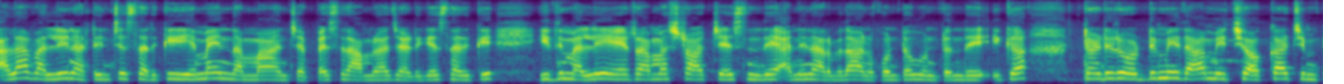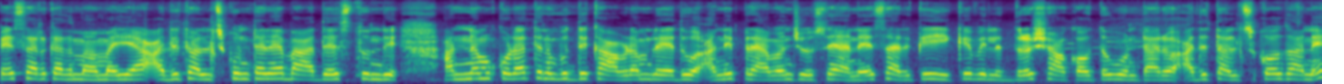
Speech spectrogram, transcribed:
అలా వల్లి నటించేసరికి ఏమైందమ్మా అని చెప్పేసి రామరాజు అడిగేసరికి ఇది మళ్ళీ ఏ డ్రామా స్టార్ట్ చేసింది? అని నర్మదా అనుకుంటూ ఉంటుంది. ఇక నడి రోడ్డు మీద మీ చొక్కా చింపేశారు కదా మామయ్య అది తలుచుకుంటేనే బాధేస్తుంది. అన్నం కూడా తినబుద్ధి కావడం లేదు అని ప్రేమను చూసి అనేసరికి ఇక వీళ్ళిద్దరూ షాక్ అవుతూ ఉంటారు. అది తలుచుకోగానే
